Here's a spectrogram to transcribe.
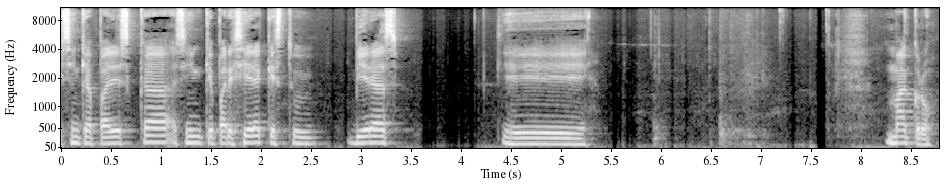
sin, que, aparezca, sin que pareciera que estuvieras eh, macro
